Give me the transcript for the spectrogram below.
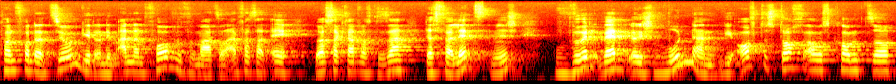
Konfrontation geht und dem anderen Vorwürfe macht, sondern einfach sagt, ey, du hast da gerade was gesagt, das verletzt mich, würd, werdet ihr euch wundern, wie oft es doch rauskommt, so,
